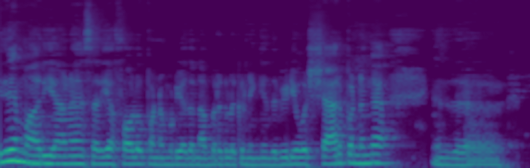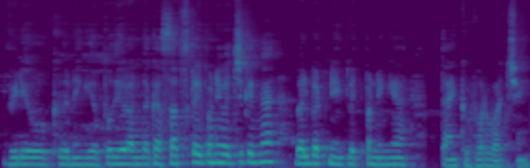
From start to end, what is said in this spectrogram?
இதே மாதிரியான சரியாக ஃபாலோ பண்ண முடியாத நபர்களுக்கு நீங்கள் இந்த வீடியோவை ஷேர் பண்ணுங்கள் இந்த வீடியோவுக்கு நீங்கள் புதியவராக இருந்தாக்கா சப்ஸ்கிரைப் பண்ணி வச்சுக்கோங்க. பெல் பட்டனையும் கிளிக் பண்ணிங்க. தேங்க்யூ ஃபார் வாட்சிங்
